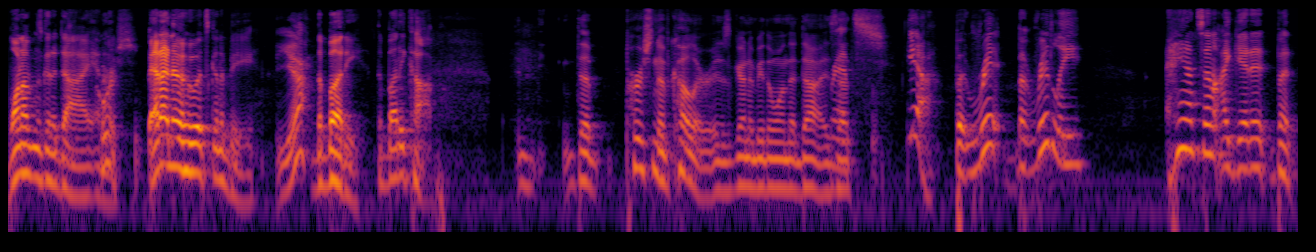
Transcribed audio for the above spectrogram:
one of them's gonna die. And course. I bet I know who it's gonna be. Yeah. The buddy, the buddy cop. The person of color is going to be the one that dies. Rip. That's Yeah, but Rid- but Ridley, Hanson, I get it, but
